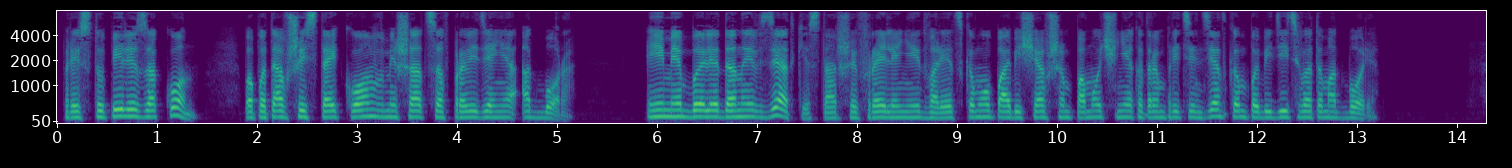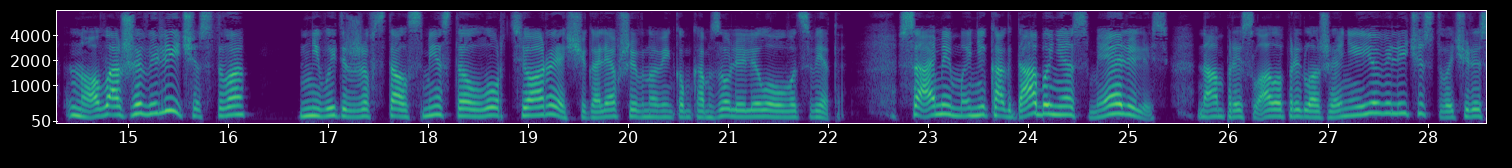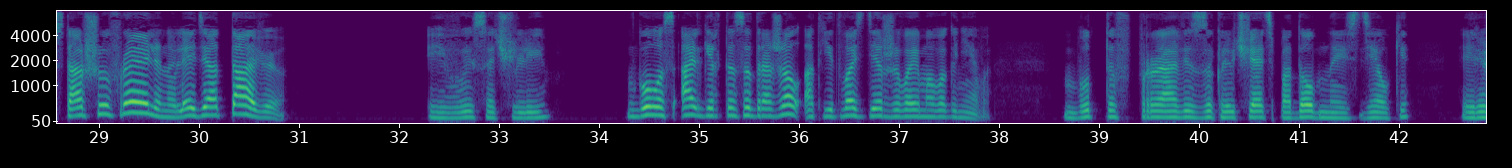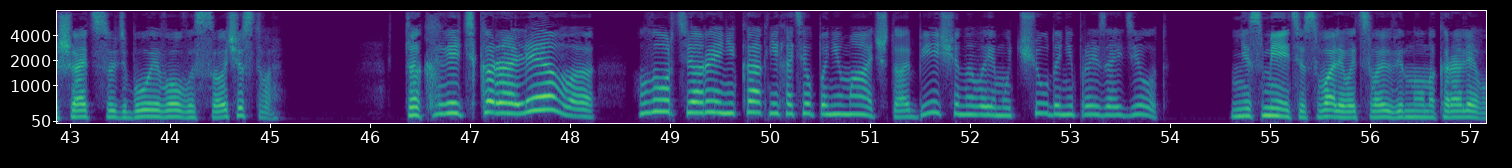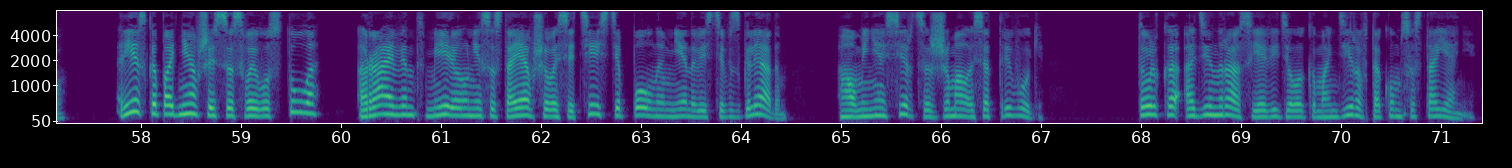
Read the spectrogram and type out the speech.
приступили закон, попытавшись тайком вмешаться в проведение отбора. Ими были даны взятки старшей фрейлине и дворецкому, пообещавшим помочь некоторым претенденткам победить в этом отборе. «Но, Ваше Величество!» Не выдержав, встал с места лорд Тюаре, щеголявший в новеньком камзоле лилового цвета. «Сами мы никогда бы не осмелились. Нам прислало предложение Ее Величество через старшую фрейлину, леди Оттавию». «И вы сочли...» Голос Альгерта задрожал от едва сдерживаемого гнева. «Будто вправе заключать подобные сделки и решать судьбу его высочества?» «Так ведь королева...» Лорд Тюаре никак не хотел понимать, что обещанного ему чуда не произойдет. «Не смейте сваливать свою вину на королеву!» Резко поднявшись со своего стула, Райвент мерил несостоявшегося тестя полным ненависти взглядом, а у меня сердце сжималось от тревоги. Только один раз я видела командира в таком состоянии.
